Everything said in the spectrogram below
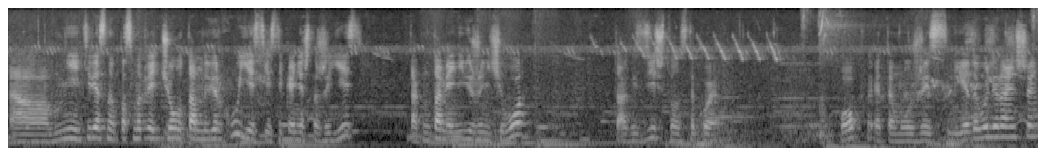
А, мне интересно посмотреть, что там наверху есть, если, конечно же, есть. Так, ну там я не вижу ничего. Так, здесь что у нас такое? Оп, это мы уже исследовали раньше.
